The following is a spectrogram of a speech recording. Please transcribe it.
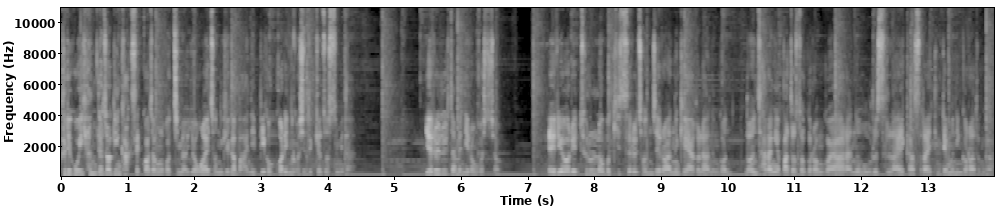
그리고 이 현대적인 각색 과정을 거치며 영화의 전개가 많이 삐걱거리는 것이 느껴졌습니다. 예를 들자면 이런 것이죠. 에리얼이 트룰러브 키스를 전제로 하는 계약을 하는 건 넌 사랑에 빠져서 그런 거야 라는 우르슬라의 가스라이팅 때문인 거라던가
